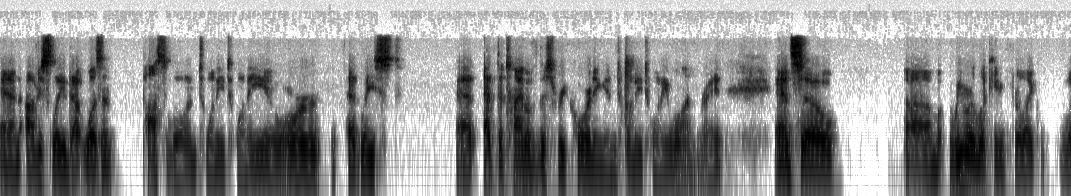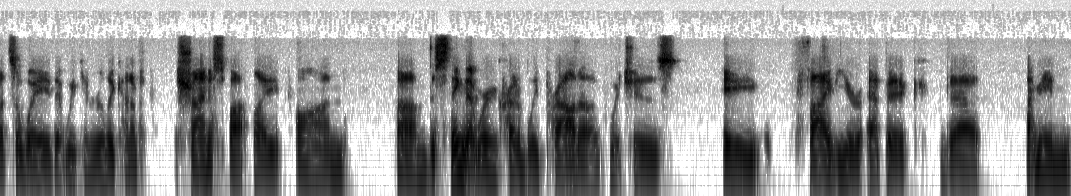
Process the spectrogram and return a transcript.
and obviously, that wasn't possible in 2020, or at least at, at the time of this recording in 2021, right? And so um, we were looking for like, what's a way that we can really kind of shine a spotlight on um, this thing that we're incredibly proud of, which is a five year epic that, I mean,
